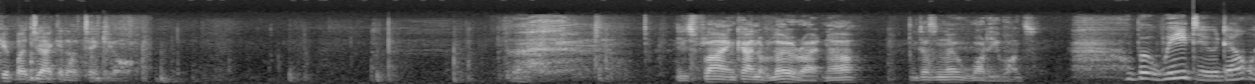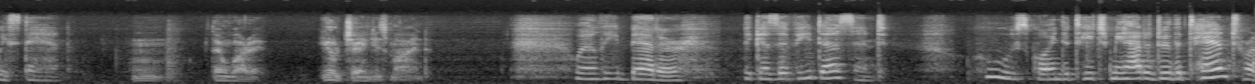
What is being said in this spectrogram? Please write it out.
Get my jacket, I'll take you home. He's flying kind of low right now. He doesn't know what he wants. Oh, But we do, don't we, Stan? Hmm, don't worry. He'll change his mind. Well, he better. Because if he doesn't, who's going to teach me how to do the tantrum?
